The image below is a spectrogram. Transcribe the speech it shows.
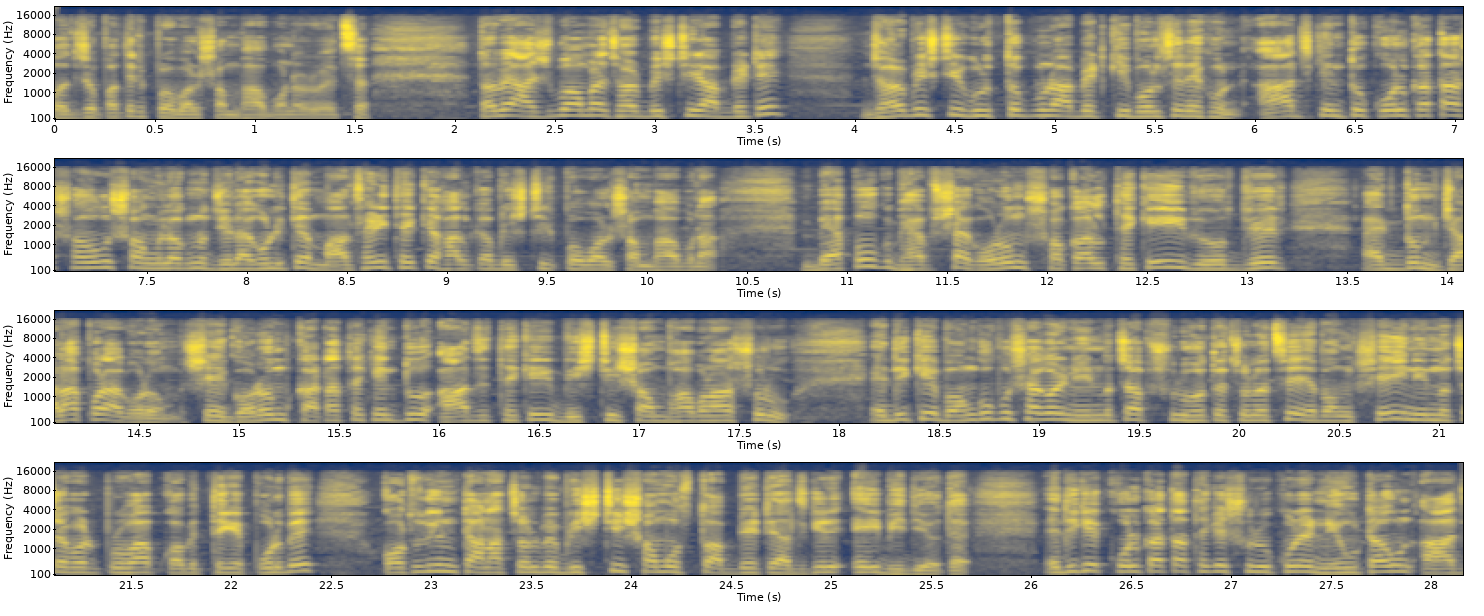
বজ্রপাতের প্রবল সম্ভাবনা রয়েছে। তবে আসব আমরা ঝড় বৃষ্টির আপডেটে ঝড় বৃষ্টির গুরুত্বপূর্ণ আপডেট কি বলছে দেখুন, আজ কিন্তু কলকাতা সহ সংলগ্ন জেলাগুলিতে মাঝারি থেকে হালকা বৃষ্টির প্রবল সম্ভাবনা। ব্যাপক ব্যবসা গরম সকাল থেকেই রৌদ্রের একদম জ্বালা পড়া গরম। সেই গরম কাটাতে কিন্তু আজ থেকেই বৃষ্টির সম্ভাবনা শুরু। এদিকে বঙ্গোপসাগরে নিম্নচাপ শুরু হতে চলেছে এবং সেই নিম্নচাপের প্রভাব কবে থেকে পড়বে, কতদিন টানা চলবে বৃষ্টির সমস্ত আপডেটে আজকের এই ভিডিওতে। এদিকে কলকাতা থেকে শুরু করে নিউ টাউন আজ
